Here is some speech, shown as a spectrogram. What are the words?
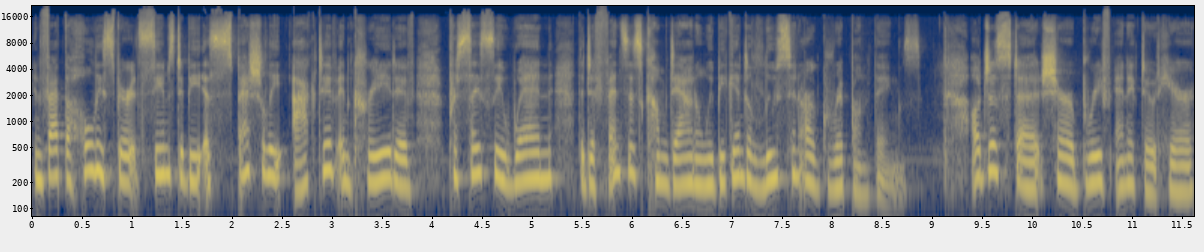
In fact, the Holy Spirit seems to be especially active and creative precisely when the defenses come down and we begin to loosen our grip on things. I'll just uh, share a brief anecdote here,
